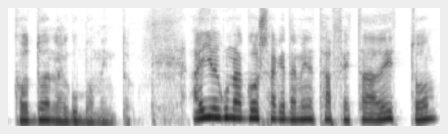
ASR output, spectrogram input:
coto en algún momento. Hay alguna cosa que también está afectada de esto,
